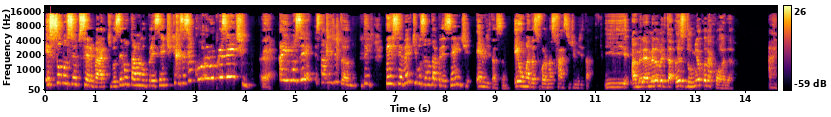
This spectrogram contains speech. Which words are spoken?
É só você observar que você não estava no presente que você se acorda no presente. É. Aí você está meditando. Entende? Perceber que você não está presente é meditação. É uma das formas fáceis de meditar. E a melhor, é melhor meditar antes de dormir ou quando acorda? Ai,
